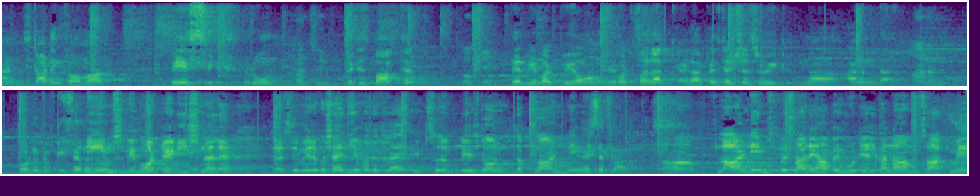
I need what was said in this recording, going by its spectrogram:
and starting from our basic room हाँ which is Parthiv okay then we got Vyom we got Falak and our presidential suite na Ananda Anand total 57 names rooms भी बहुत ट्रेडिशनल है जैसे मेरे को शायद ये पता चला है it's based on the plant name it's a flat हाँ फ्लावर नेम्स पे सारे यहाँ पे होटल का नाम साथ में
